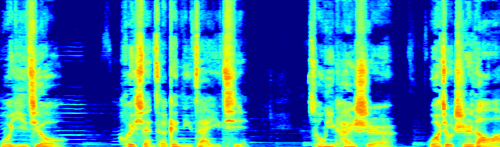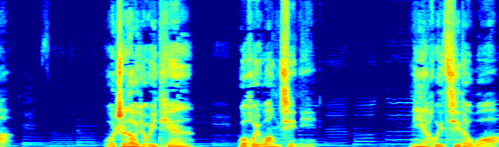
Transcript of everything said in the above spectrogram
我依旧会选择跟你在一起。”从一开始我就知道啊，我知道有一天我会忘记你，你也会记得我，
